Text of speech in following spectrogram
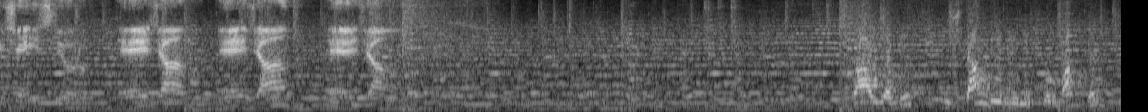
Bir şey istiyorum. Heyecan, heyecan, heyecan. Gayemiz İslam birliğini kurmaktır.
